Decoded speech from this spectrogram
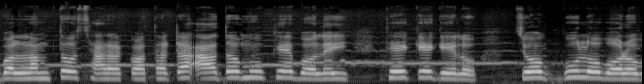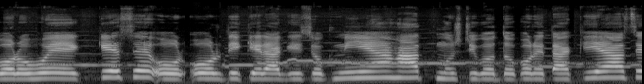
বললাম তো, সারার কথাটা আদৌ মুখে বলেই থেকে গেল। চোখগুলো বড় বড় হয়ে গেছে। ওর ওর দিকে রাগি চোখ নিয়ে হাত মুষ্টিবদ্ধ করে তাকিয়ে আছে।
